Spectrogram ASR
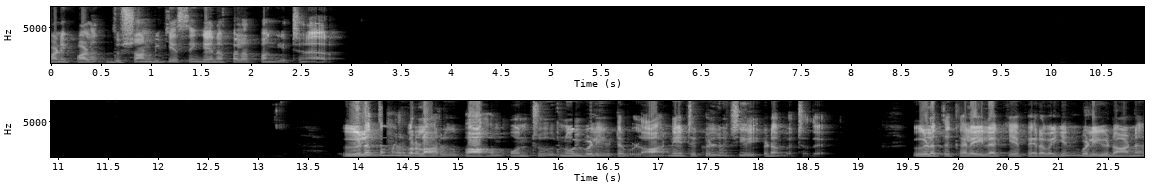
பணிப்பாளர் துஷான் விஜயசிங்க என பலர் பங்கேற்றனர். ஈழத்தமிழர் வரலாறு பாகம் ஒன்று நூல் வெளியீட்டு விழா நேற்று கிளிநொச்சியில் இடம்பெற்றது. ஈழத்து கலை இலக்கிய பேரவையின் வெளியீடான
